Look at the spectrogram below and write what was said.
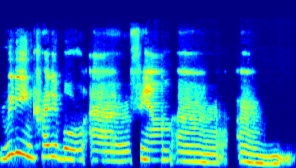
really incredible uh, film. Uh, um,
